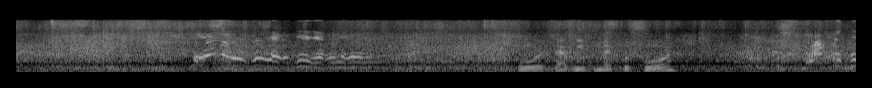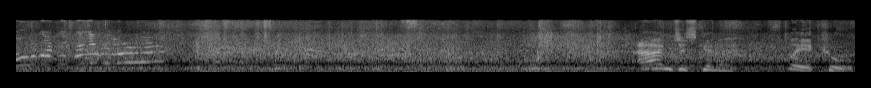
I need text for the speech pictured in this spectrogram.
Or that we've met before? I'm just gonna play it cool.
